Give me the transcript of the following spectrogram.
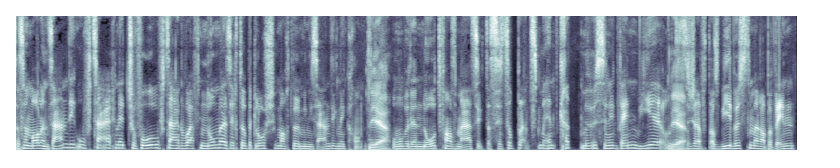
dass wir mal eine Sendung aufzeichnet, schon voraufzeichnet, wo einfach nur sich darüber lustig macht, weil meine Sendung nicht kommt. Ja. Und wo wir dann notfallsmäßig, das ist so Platz, wir, haben keine, wir wissen nicht, wenn, wie, und Ja. das ist einfach, also wie wüssten wir, aber wenn,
